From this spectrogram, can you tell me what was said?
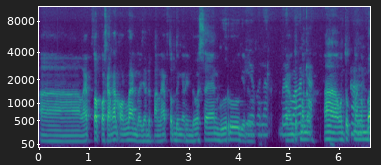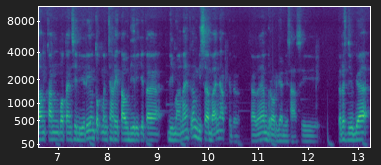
uh, laptop, kalau sekarang kan online belajar depan laptop, dengerin dosen, guru gitu. Iya benar, benar ya, untuk banget, uh, untuk uh. mengembangkan potensi diri, untuk mencari tahu diri kita di mana itu kan bisa banyak gitu. Katanya berorganisasi, terus juga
